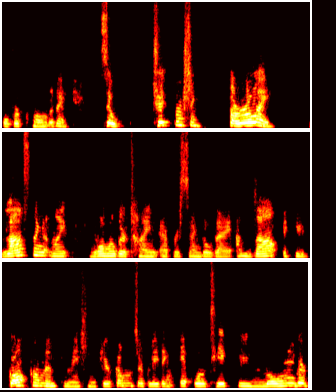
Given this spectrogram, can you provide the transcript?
over quantity. So, toothbrushing thoroughly, last thing at night, one other time every single day. And that, if you've got gum inflammation, if your gums are bleeding, it will take you longer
